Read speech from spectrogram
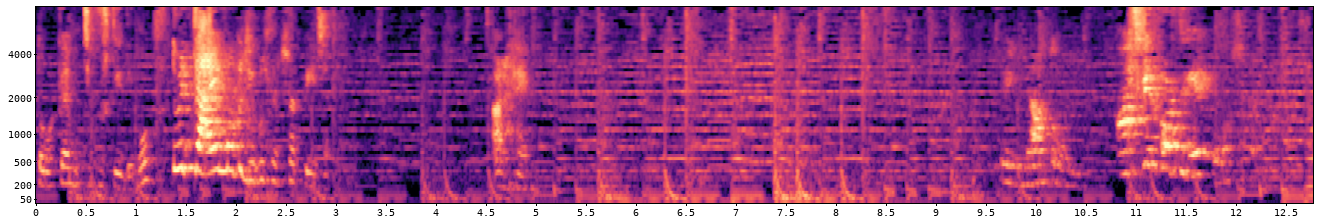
তোমাকে আমি ডিভোর্স দিয়ে দেবো। তুমি টাইম মতো ডিভোর্স লেটার পেয়ে যাবে। আর হ্যাঁ। এই না তোমার। আজকের পর থেকে তোমার সাথে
